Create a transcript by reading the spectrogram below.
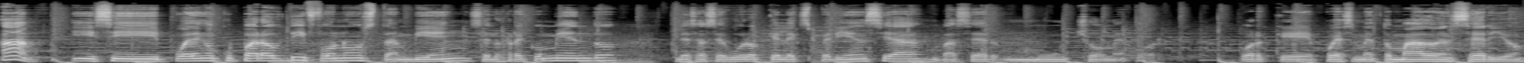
Ah, y si pueden ocupar audífonos, también se los recomiendo. Les aseguro que la experiencia va a ser mucho mejor. Porque pues me he tomado en serio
